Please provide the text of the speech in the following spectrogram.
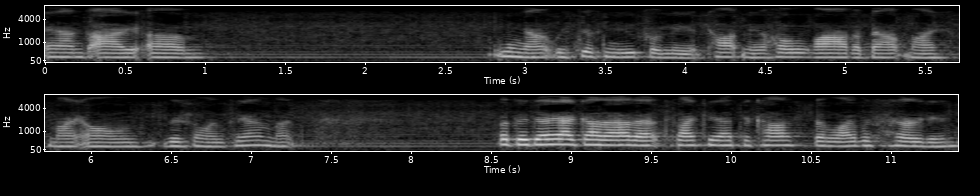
And I, um, you know, it was just new for me. It taught me a whole lot about my, my own visual impairment. But the day I got out of psychiatric hospital, I was hurting.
